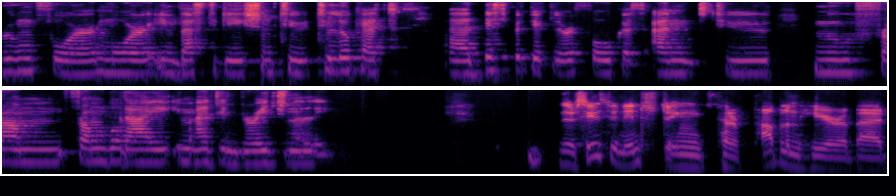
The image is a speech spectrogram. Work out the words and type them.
room for more investigation to to look at this particular focus and to move from from what I imagined originally there seems to be an interesting kind of problem here about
